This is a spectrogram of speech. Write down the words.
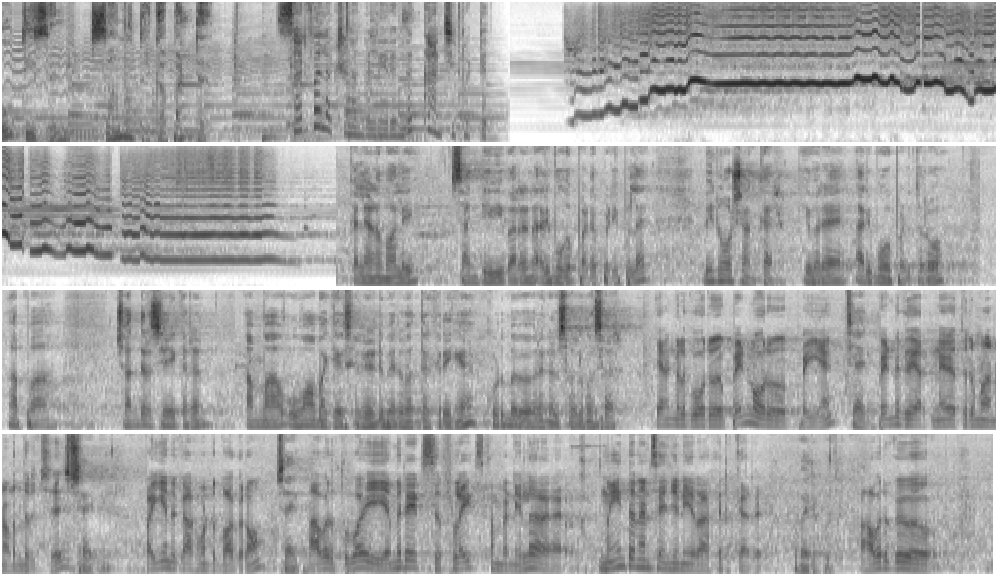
போத்தீஸின் சாமுத்திரிகா பட்டு சர்வ லட்சணங்கள் நிறைந்த காஞ்சிப்பட்டு. கல்யாண மாலை சன் டிவி வரன் அறிமுக படப்பிடிப்பில் வினோ சங்கர் இவரை அறிமுகப்படுத்துகிறோம் அப்பா சந்திரசேகரன் அம்மா உமா மகேஸ்வரி ரெண்டு பேரும் வந்திருக்கிறீங்க. குடும்ப விவரங்கள் சொல்லுங்கள் சார். எங்களுக்கு ஒரு பெண் ஒரு பையன். சரி. பெண்ணுக்கு ஏற்கனவே திருமணம் நடந்துருச்சு. சரி. பையனுக்காக மட்டும் பார்க்குறோம் சரி. அவர் துபாய் எமிரேட்ஸ் ஃப்ளைட்ஸ் கம்பெனியில் மெயின்டெனன்ஸ் இன்ஜினியராக இருக்கார். வெரி குட் அவருக்கு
